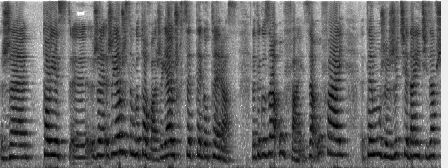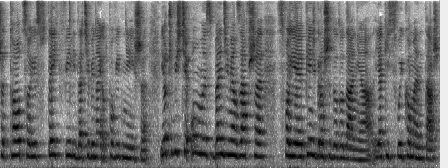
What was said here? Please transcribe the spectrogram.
że to jest, że, że ja już jestem gotowa, że ja już chcę tego teraz. Dlatego zaufaj, zaufaj temu, że życie daje Ci zawsze to, co jest w tej chwili dla Ciebie najodpowiedniejsze. I oczywiście umysł będzie miał zawsze swoje pięć groszy do dodania, jakiś swój komentarz.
